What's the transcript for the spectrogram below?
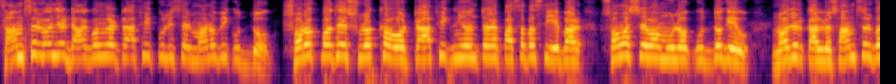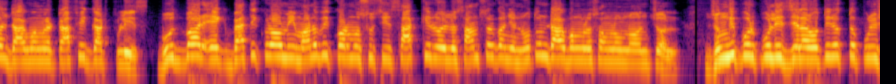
শামসেরগঞ্জের ডাকবাংলা ট্রাফিক পুলিশের মানবিক উদ্যোগ। সড়ক পথে সুরক্ষা ও ট্রাফিক নিয়ন্ত্রণের পাশাপাশি এবার সমাজসেবামূলক উদ্যোগেও নজর কাড়ল Samserganj Dakbangla traffic guard police. বুধবার এক ব্যতিক্রমী মানবিক কর্মসূচির সাক্ষী রইল শামসেরগঞ্জের নতুন ডাকবাংলো সংলগ্ন অঞ্চল। জঙ্গিপুর পুলিশ জেলার অতিরিক্ত পুলিশ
